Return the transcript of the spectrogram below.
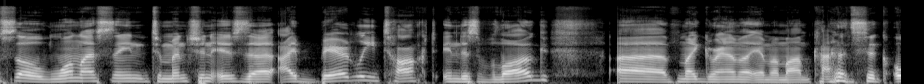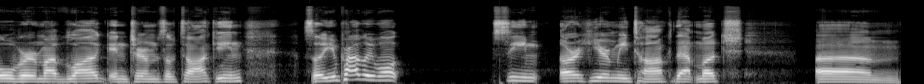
Also, one last thing to mention is that I barely talked in this vlog. Uh, my grandma and my mom kind of took over my vlog in terms of talking. So you probably won't see or hear me talk that much. Um,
